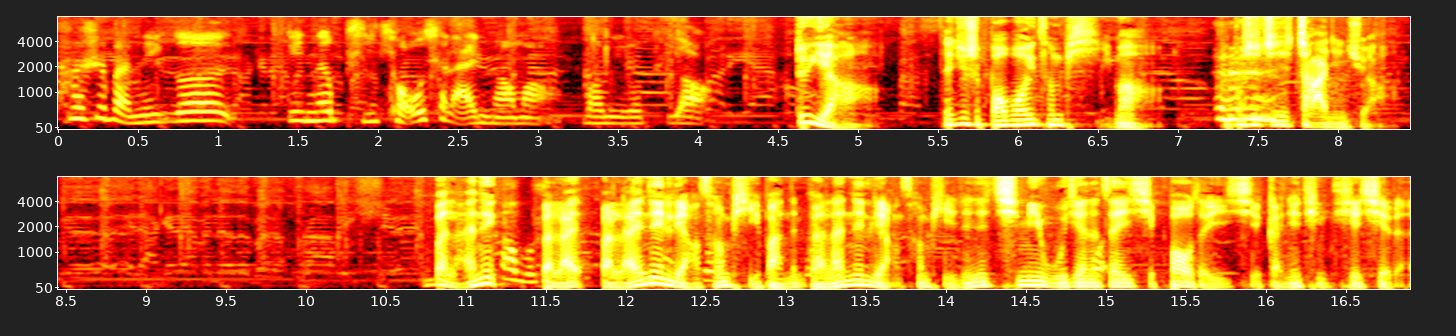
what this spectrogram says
它是把那个给你那皮挑起来，你知道吗？往里头皮啊。对呀，它就是薄薄一层皮嘛，不是直接扎进去啊。本来那本来本来那两层皮吧，那本来那两层皮，人家亲密无间的在一起抱在一起，感觉挺贴切的。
